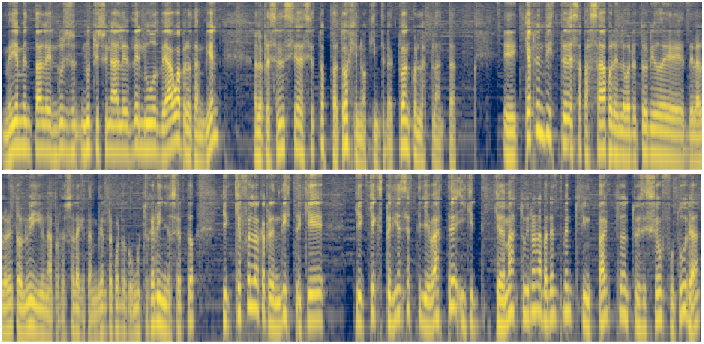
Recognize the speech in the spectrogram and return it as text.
medioambientales, nutricionales, de luz, de agua, pero también a la presencia de ciertos patógenos que interactúan con las plantas. Eh, ¿Qué aprendiste de esa pasada por el laboratorio de, la Loreto Luis, una profesora que también recuerdo con mucho cariño, ¿cierto? ¿Qué, fue lo que aprendiste? ¿Qué, experiencias te llevaste y que, que, además tuvieron aparentemente un impacto en tu decisión futura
